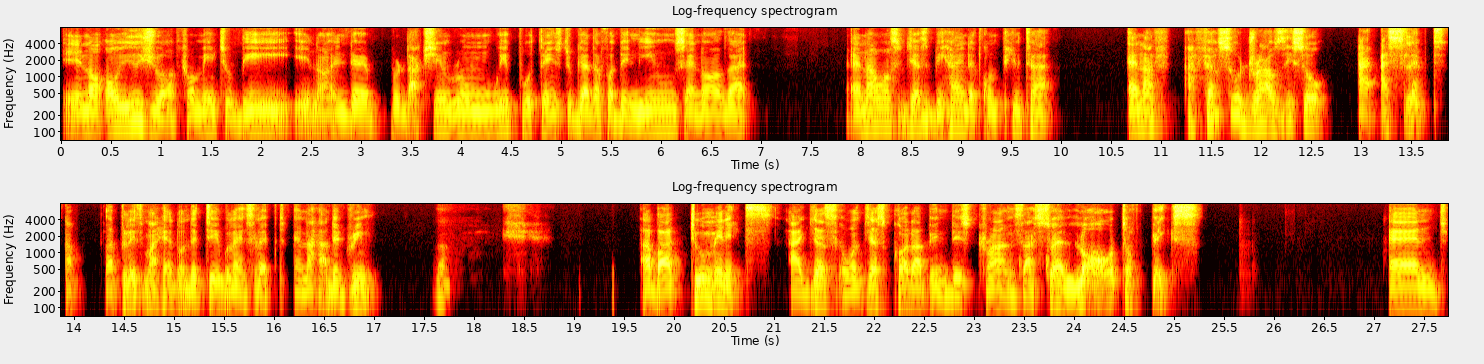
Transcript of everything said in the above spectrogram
you know, unusual for me to be, you know, in the production room. We put things together for the news and all that. And I was just behind the computer and I, I felt so drowsy. So I, I slept. I, I placed my head on the table and slept, and I had a dream. Hmm. About two minutes, I just I was just caught up in this trance. I saw a lot of pigs. And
